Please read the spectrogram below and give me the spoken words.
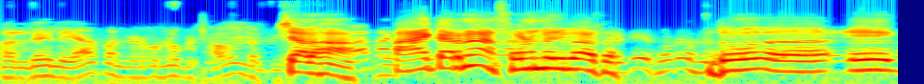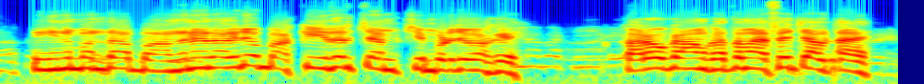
ਬੰਦੇ ਲਿਆ ਪੱਲੜ ਵੱਲੋਂ ਬਿਠਾਓ ਲੱਗੀ चल हाँ आए करना सुन मेरी बात दो अ, एक तीन बंदा बांधने लग जाओ बाकी इधर चम चिमड़ जो आके करो काम खत्म ऐसे चलता है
